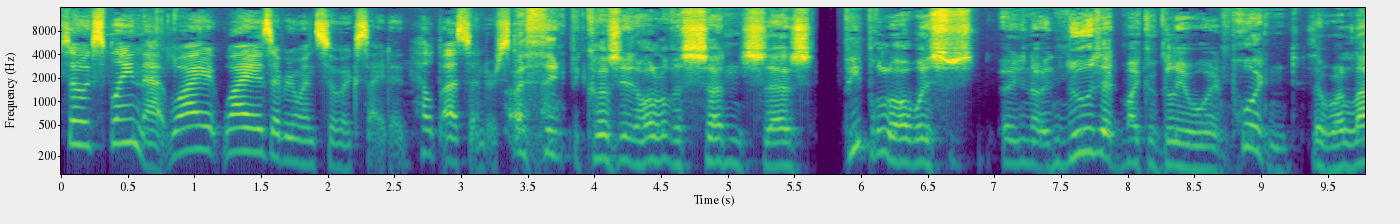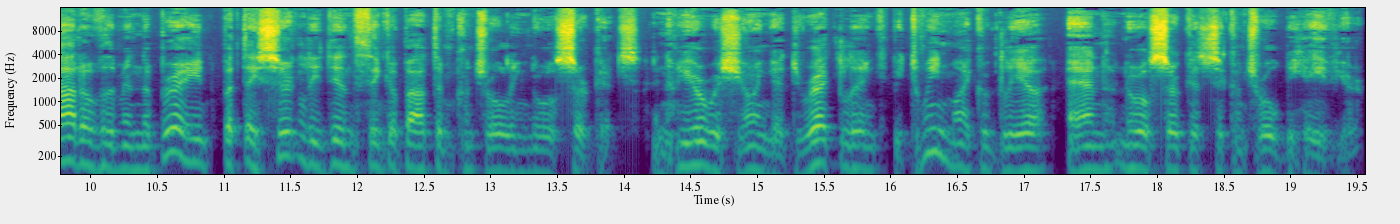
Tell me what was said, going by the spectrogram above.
So explain that. Why, why is everyone so excited? Help us understand. I that. think because it all of a sudden says people always you know knew that microglia were important there were a lot of them in the brain but they certainly didn't think about them controlling neural circuits and here we're showing a direct link between microglia and neural circuits to control behavior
